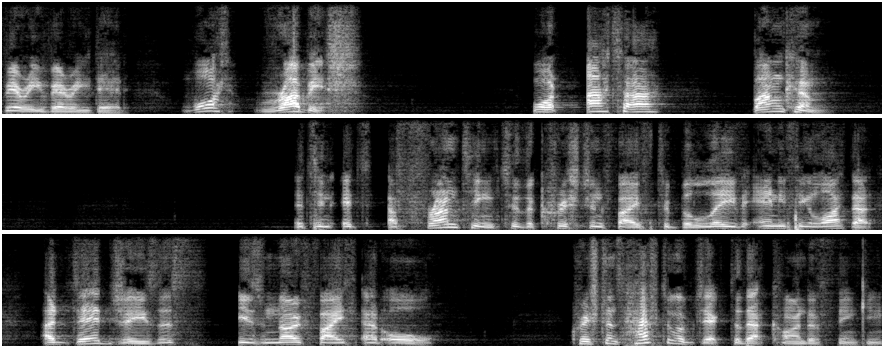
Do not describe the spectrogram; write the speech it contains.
very, very dead. What rubbish! What utter bunkum! It's, in, it's affronting to the Christian faith to believe anything like that. A dead Jesus is no faith at all. Christians have to object to that kind of thinking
